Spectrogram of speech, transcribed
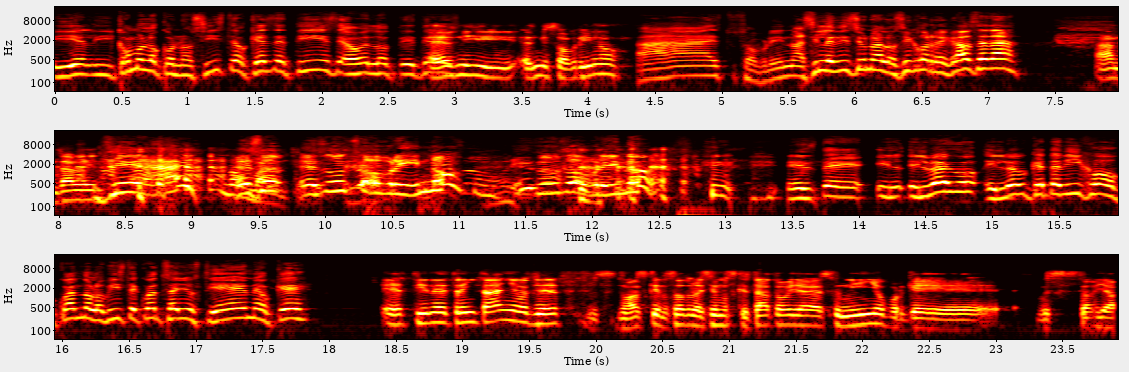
¿Y, él, ¿Y cómo lo conociste o qué es de ti? ¿O lo ti- tienes- Es mi, es mi sobrino. Ah, es tu sobrino. Así le dice uno a los hijos regados, ¿se da? Ándale. Sí, No es, un, es un sobrino. Es un sobrino. Este, y, y luego, y luego, ¿qué te dijo? ¿Cuándo lo viste? ¿Cuántos años tiene o qué? Él tiene 30 años, pues, no es que nosotros le decimos que está todavía es un niño porque pues todavía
